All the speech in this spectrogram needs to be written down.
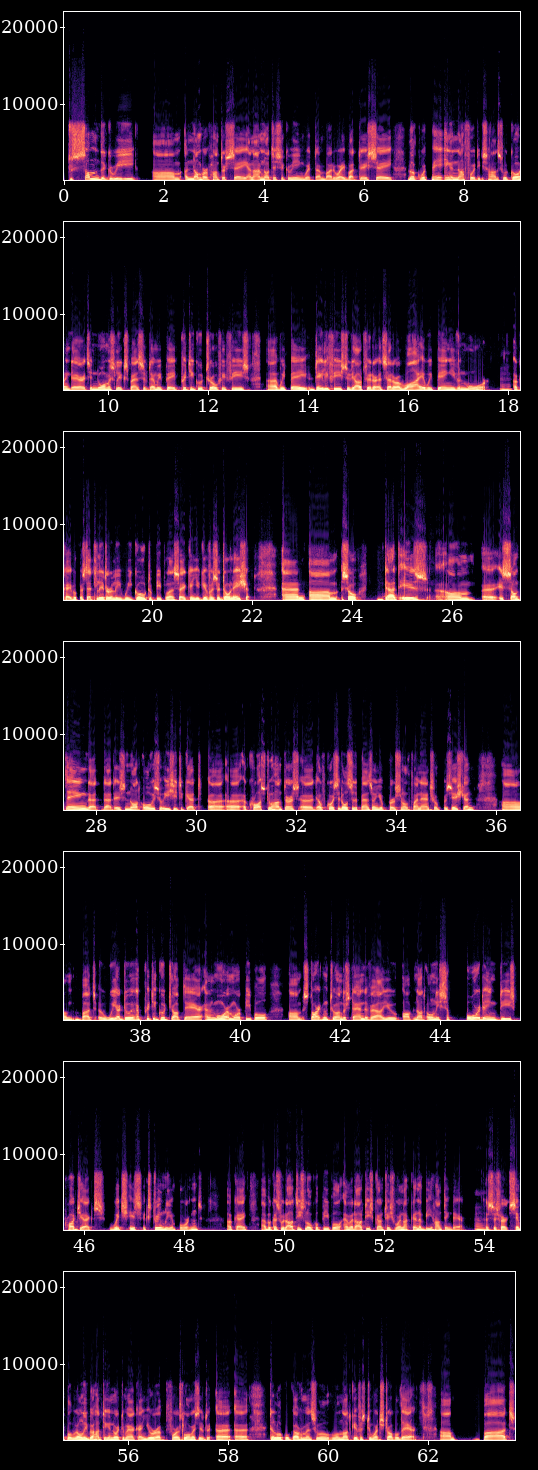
to some degree um, a number of hunters say, and I'm not disagreeing with them, by the way, but they say, look, we're paying enough for these hunts. We're going there. It's enormously expensive. Then we pay pretty good trophy fees. Uh, we pay daily fees to the outfitter, etc. Why are we paying even more? Mm-hmm. Okay, because that's literally we go to people and say, "Can you give us a donation?" And um, so that is um, uh, is something that that is not always so easy to get uh, uh, across to hunters. Uh, of course, it also depends on your personal financial position, um, but we are doing a pretty good job there, and more and more people um, starting to understand the value of not only support supporting these projects, which is extremely important. Okay, uh, because without these local people and without these countries, we're not going to be hunting there. Mm. This is very simple. We'll only be hunting in North America and Europe for as long as it, uh, uh, the local governments will, will not give us too much trouble there. Um, but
